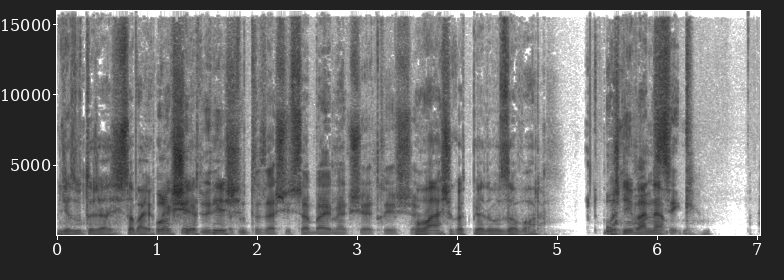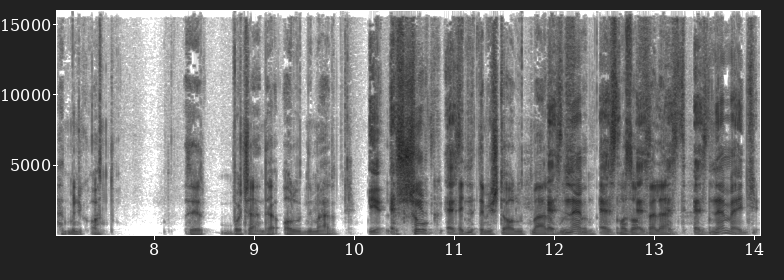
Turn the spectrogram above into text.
Ugye az utazási szabályok Hol megsértés... az utazási szabály megsértése? A másokat például zavar. Most Ott nyilván nem... Hát mondjuk azért, bocsánat, de aludni már Én, ez sok ez, egyetemista aludt már ez nem, ez, hazafele. Ez, ez, ez, nem egy,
